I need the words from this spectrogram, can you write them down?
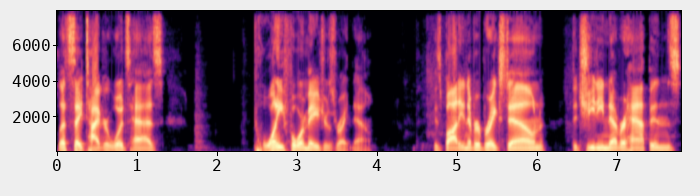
Let's say Tiger Woods has 24 majors right now. His body never breaks down, the cheating never happens,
